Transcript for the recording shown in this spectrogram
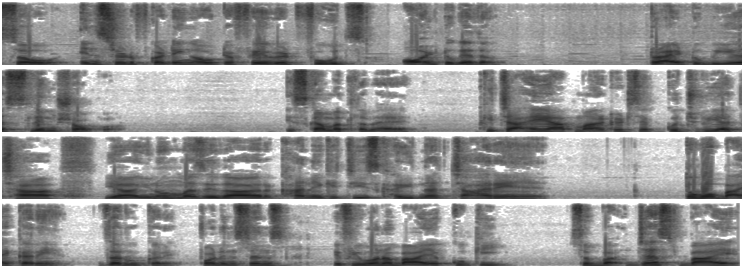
so instead of cutting out your favourite foods all together try to be a slim shopper इसका मतलब है कि चाहे आप मार्केट से कुछ भी अच्छा या यू नो मज़ेदार खाने की चीज़ खरीदना चाह रहे हैं तो वो बाय करें, ज़रूर करें। For instance if you want buy a cookie so just buy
